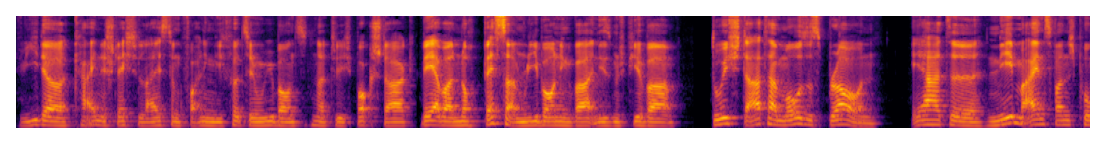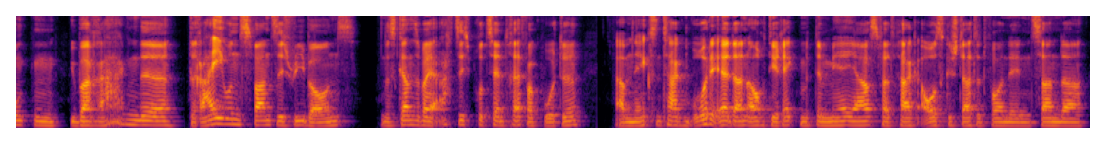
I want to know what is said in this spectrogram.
wieder keine schlechte Leistung, vor allen Dingen die 14 Rebounds sind natürlich bockstark. Wer aber noch besser im Rebounding war in diesem Spiel war Durchstarter Moses Brown. Er hatte neben 21 Punkten überragende 23 Rebounds. Das Ganze bei 80% Trefferquote. Am nächsten Tag wurde er dann auch direkt mit einem Mehrjahresvertrag ausgestattet von den Thunder.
